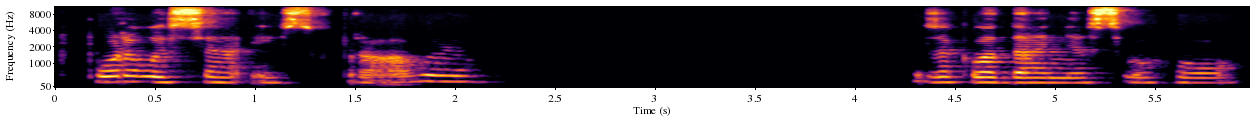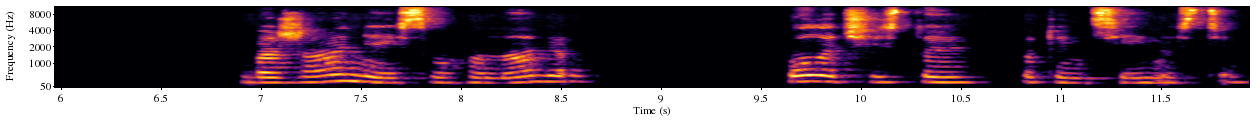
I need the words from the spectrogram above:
впоралися із вправою закладання свого бажання і свого наміру поле чистої потенційності.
